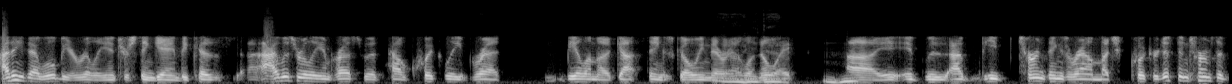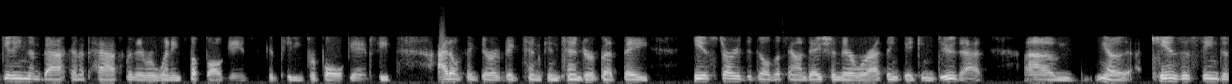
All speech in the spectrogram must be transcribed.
I think that will be a really interesting game because I was really impressed with how quickly Bret Bielema got things going there yeah, in Illinois. Mm-hmm. Uh, it, it was uh, he turned things around much quicker, just in terms of getting them back on a path where they were winning football games and competing for bowl games. He, I don't think they're a Big Ten contender, but they he has started to build a foundation there where I think they can do that. Um, you know, Kansas seemed to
